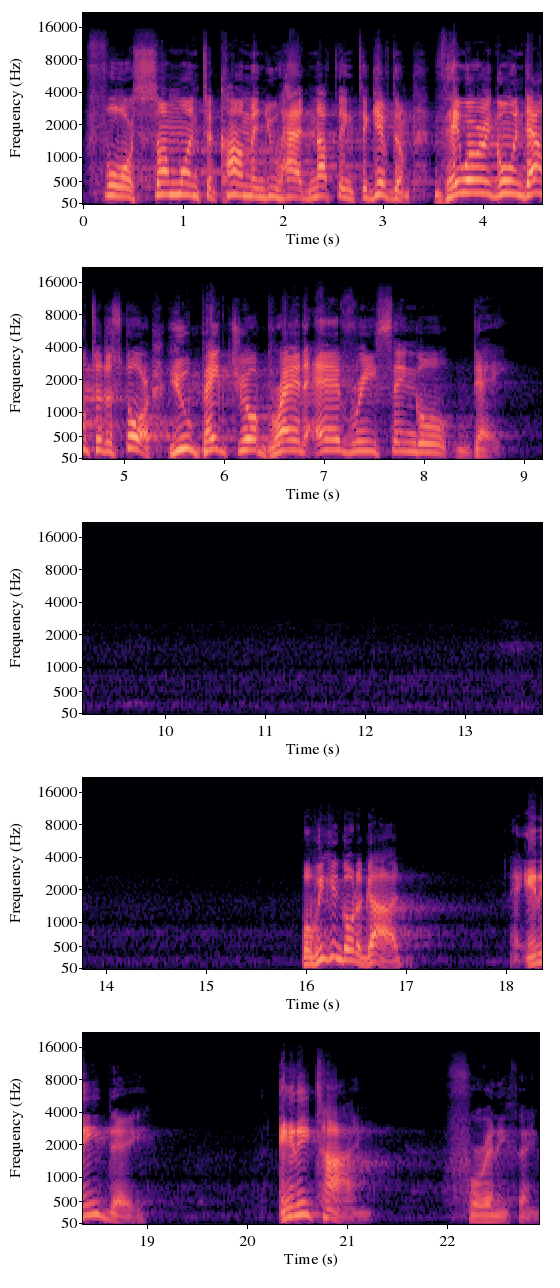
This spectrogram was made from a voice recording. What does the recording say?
for someone to come and you had nothing to give them. They weren't going down to the store. You baked your bread every single day. But we can go to God any day, any time, for anything.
